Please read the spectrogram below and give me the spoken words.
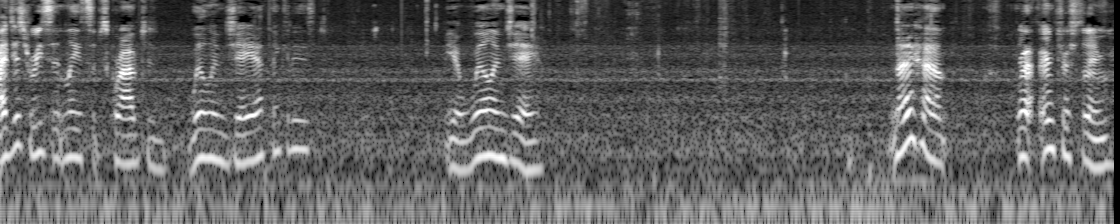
I just recently subscribed to Will and Jay, I think it is. Yeah, Will and Jay. They have, yeah, interesting.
